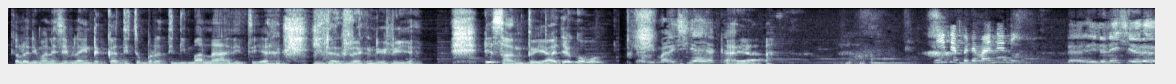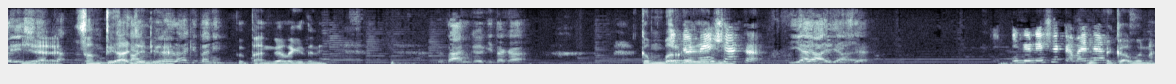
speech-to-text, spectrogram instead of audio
Kalau di Malaysia bilang dekat itu berarti di mana gitu ya? Kita ulang dulu ya. Dia santuy aja ngomong. Dari Malaysia ya kak? Kayak Ni daripada mana ni? Dari Indonesia lah Indonesia Ya kak. Santuy aja Tetangga dia. lah kita ni Tetangga lah kita nih. Tetangga kita kak. Kembar kayak ini Indonesia ke? Ya, Indonesia kat mana? Dekat mana?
